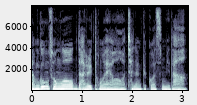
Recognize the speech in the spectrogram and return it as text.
남궁송옥 나를 통하여 찬양 듣고 왔습니다.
